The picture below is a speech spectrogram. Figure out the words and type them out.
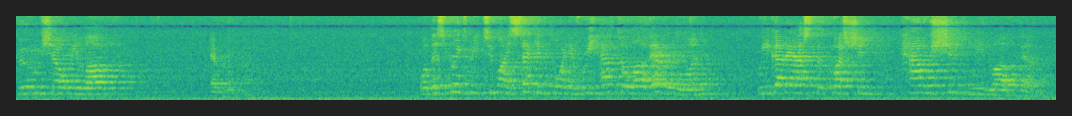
Whom shall we love? Everybody. Well, this brings me to my second point. If we have to love everyone, we've got to ask the question how should we love them?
